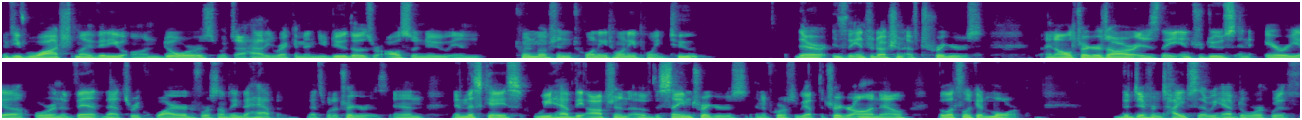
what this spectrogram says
If you've watched my video on doors, which I highly recommend you do, those are also new in Twinmotion 2020.2. There is the introduction of triggers. And all triggers are is they introduce an area or an event that's required for something to happen. That's what a trigger is. And in this case, we have the option of the same triggers. And of course, we've got the trigger on now, but let's look at more. The different types that we have to work with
